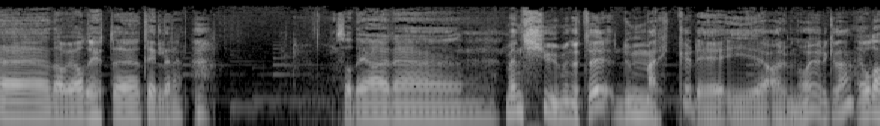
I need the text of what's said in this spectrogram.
Eh, da vi hadde hytte tidligere. Så det er eh, Men 20 minutter, du merker det i armen òg, gjør du ikke det? Jo da,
